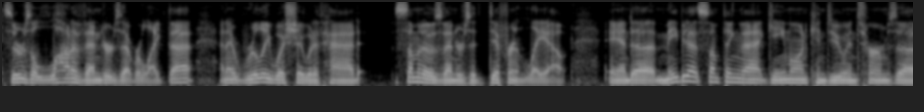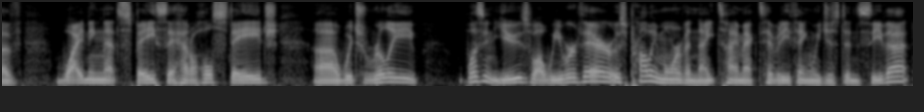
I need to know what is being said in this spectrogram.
So there was a lot of vendors that were like that, and I really wish they would have had some of those vendors a different layout. And uh, maybe that's something that Game On can do in terms of widening that space. They had a whole stage, uh, which really wasn't used while we were there. It was probably more of a nighttime activity thing. We just didn't see that.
